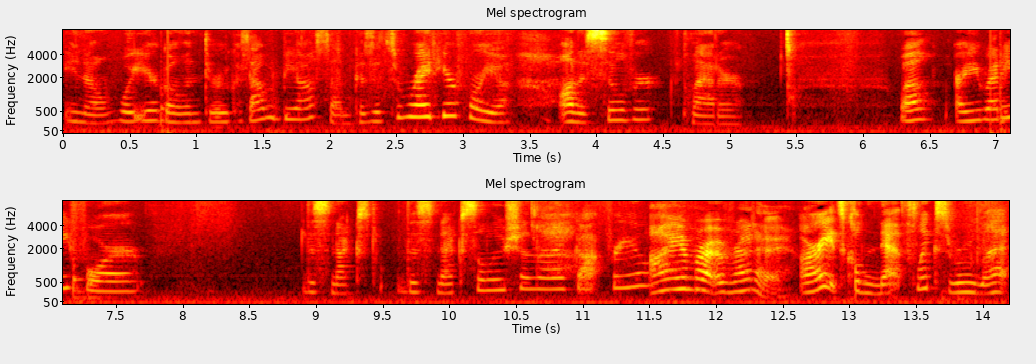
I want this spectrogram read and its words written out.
you know what you're going through because that would be awesome because it's right here for you on a silver platter. Well, are you ready for this next this next solution that I've got for you? I am re- ready. All right, it's called Netflix Roulette.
